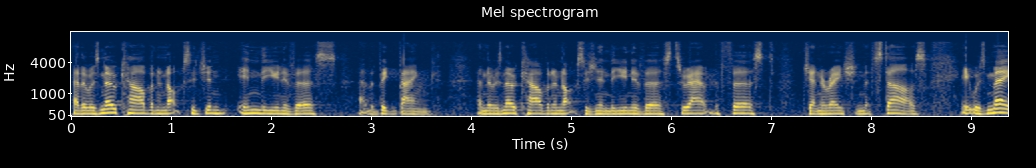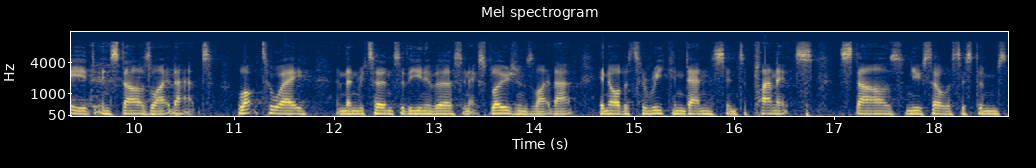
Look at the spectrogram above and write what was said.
Now, there was no carbon and oxygen in the universe at the Big Bang and there was no carbon and oxygen in the universe throughout the first generation of stars. It was made in stars like that, locked away, and then returned to the universe in explosions like that in order to recondense into planets, stars, new solar systems,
